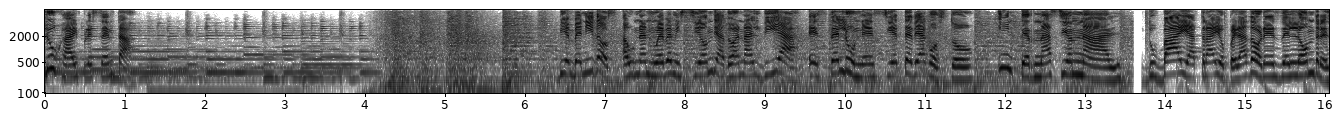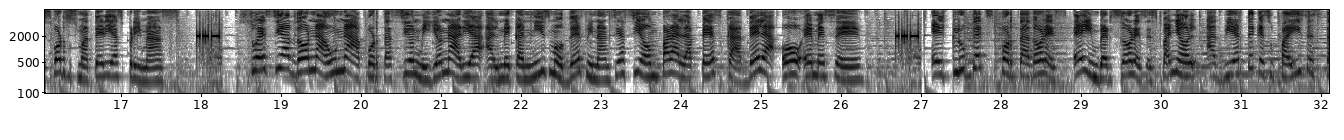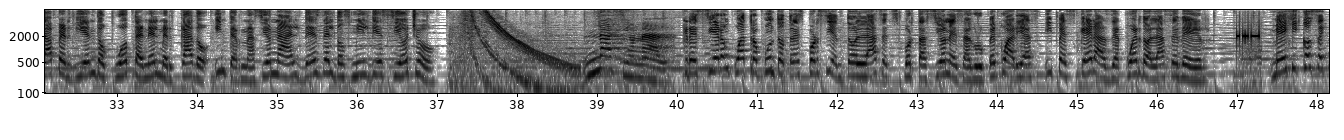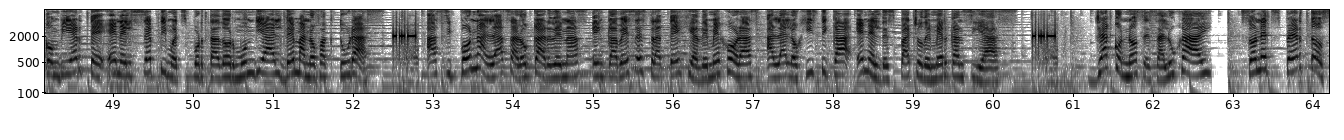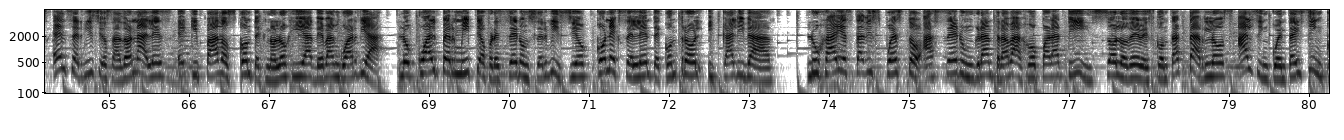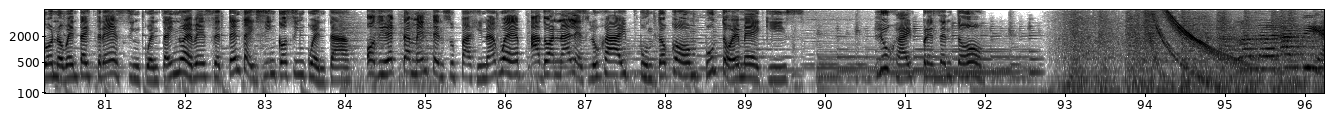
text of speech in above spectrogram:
Lujay presenta. Bienvenidos a una nueva emisión de Aduana al Día, este lunes 7 de agosto. Internacional. Dubái atrae operadores de Londres por sus materias primas. Suecia dona una aportación millonaria al mecanismo de financiación para la pesca de la OMC. El Club de Exportadores e Inversores Español advierte que su país está perdiendo cuota en el mercado internacional desde el 2018. Nacional. Crecieron 4.3% las exportaciones agropecuarias y pesqueras de acuerdo a la CEDER. México se convierte en el séptimo exportador mundial de manufacturas. Asipona Lázaro Cárdenas encabeza estrategia de mejoras a la logística en el despacho de mercancías. ¿Ya conoces a Lujay? Son expertos en servicios aduanales equipados con tecnología de vanguardia, lo cual permite ofrecer un servicio con excelente control y calidad. Lujay está dispuesto a hacer un gran trabajo para ti. Solo debes contactarlos al 55 93 59 75 50 o directamente en su página web aduanaleslujay.com.mx. Lujay presentó. Este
